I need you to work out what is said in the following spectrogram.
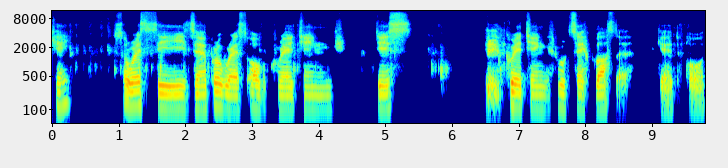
Okay. So let's see the progress of creating this, creating rook Ceph cluster. Get port.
